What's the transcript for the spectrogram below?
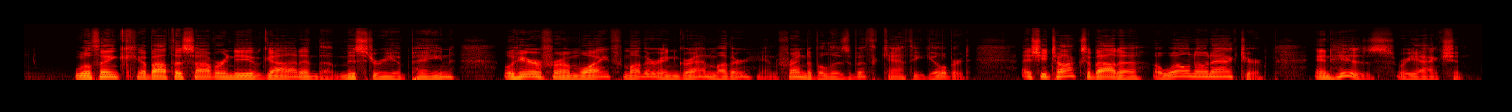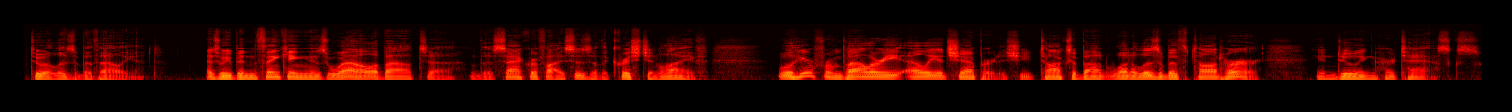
We'll think about the sovereignty of God and the mystery of pain. We'll hear from wife, mother, and grandmother, and friend of Elisabeth, Kathy Gilbert, as she talks about a, a well known actor and his reaction to Elisabeth Elliot. As we've been thinking as well about uh, the sacrifices of the Christian life, we'll hear from Valerie Elliot Shepard as she talks about what Elisabeth taught her in doing her tasks.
